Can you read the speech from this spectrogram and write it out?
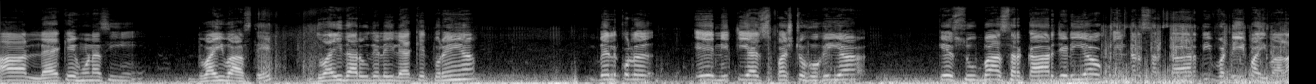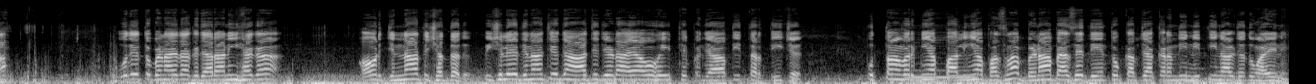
ਆ ਲੈ ਕੇ ਹੁਣ ਅਸੀਂ ਦਵਾਈ ਵਾਸਤੇ, ਦਵਾਈ ਦਾਰੂ ਦੇ ਲਈ ਲੈ ਕੇ ਤੁਰੇ ਆ। ਬਿਲਕੁਲ ਇਹ ਨੀਤੀ ਅੱਜ ਸਪਸ਼ਟ ਹੋ ਗਈ ਆ ਕਿ ਸੂਬਾ ਸਰਕਾਰ ਜਿਹੜੀ ਆ, ਉਹ ਕੇਂਦਰ ਸਰਕਾਰ ਦੀ ਵੱਡੀ ਭਾਈਵਾਲ। ਆ ਉਹਦੇ ਤੋਂ ਬਿਨਾਂ ਇਹਦਾ ਗੁਜ਼ਾਰਾ ਨਹੀਂ ਹੈਗਾ। ਔਰ ਜਿੰਨਾ ਤਸ਼ੱਦਦ ਪਿਛਲੇ ਦਿਨਾਂ 'ਚ ਜਾਂ ਅੱਜ ਜਿਹੜਾ ਆ ਉਹ ਇੱਥੇ ਪੰਜਾਬ ਦੀ ਧਰਤੀ 'ਚ ਪੁੱਤਾਂ ਵਰਗੀਆਂ ਪਾਲੀਆਂ ਫਸਲਾਂ ਬਿਨਾਂ ਪੈਸੇ ਦੇਣ ਤੋਂ ਕਬਜ਼ਾ ਕਰਨ ਦੀ ਨੀਤੀ ਨਾਲ ਜਦੋਂ ਆਏ ਨੇ,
